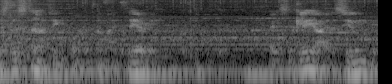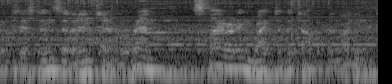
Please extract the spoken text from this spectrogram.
is the starting point for my theory. Basically, I assume the existence of an internal ramp spiraling right to the top of the monument.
